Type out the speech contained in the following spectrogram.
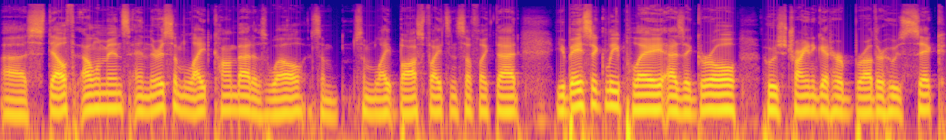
uh, stealth elements and there is some light combat as well, some some light boss fights and stuff like that. You basically play as a girl who's trying to get her brother who's sick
